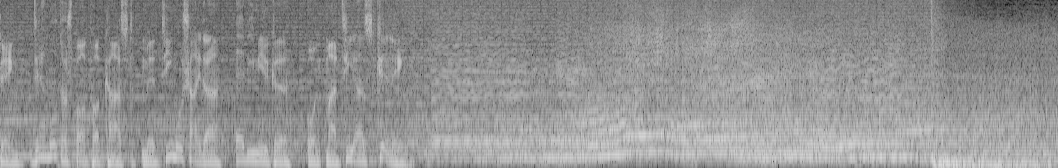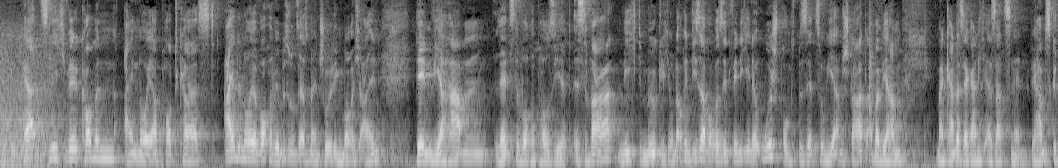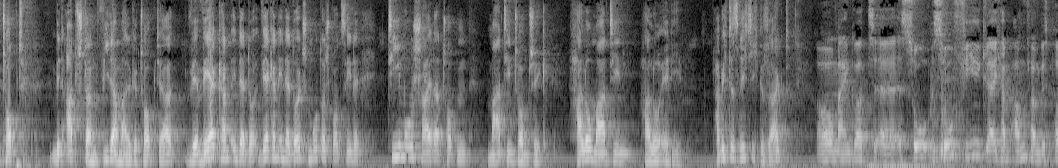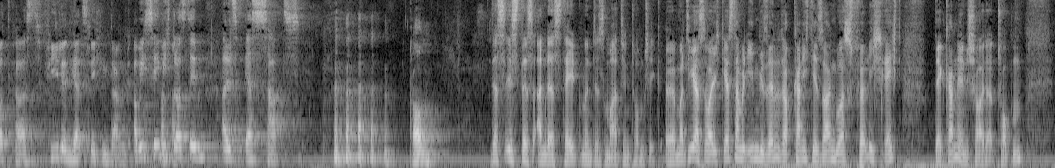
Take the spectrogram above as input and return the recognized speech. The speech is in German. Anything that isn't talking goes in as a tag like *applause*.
Racing, der Motorsport-Podcast mit Timo Scheider, Eddie Mielke und Matthias Killing. Herzlich willkommen, ein neuer Podcast, eine neue Woche. Wir müssen uns erstmal entschuldigen bei euch allen, denn wir haben letzte Woche pausiert. Es war nicht möglich und auch in dieser Woche sind wir nicht in der Ursprungsbesetzung hier am Start, aber wir haben, man kann das ja gar nicht Ersatz nennen. Wir haben es getoppt, mit Abstand wieder mal getoppt. Ja. Wer, wer, kann in der, wer kann in der deutschen Motorsportszene Timo Scheider toppen? Martin Tomczyk. Hallo Martin, hallo Eddie. Habe ich das richtig gesagt? Oh mein Gott, äh, so, so viel gleich am Anfang des Podcasts. Vielen herzlichen Dank. Aber ich sehe mich *laughs* trotzdem als Ersatz. Komm. Das ist das Understatement des Martin Tomczyk. Äh, Matthias, weil ich gestern mit ihm gesendet habe, kann ich dir sagen, du hast völlig recht. Der kann den Scheider toppen,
